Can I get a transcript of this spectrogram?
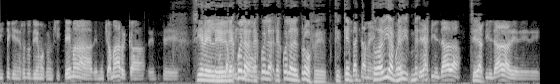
viste que nosotros teníamos un sistema de mucha marca, de, sí, la escuela, la escuela, la escuela del profe, que, todavía era tildada, era tildada de,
